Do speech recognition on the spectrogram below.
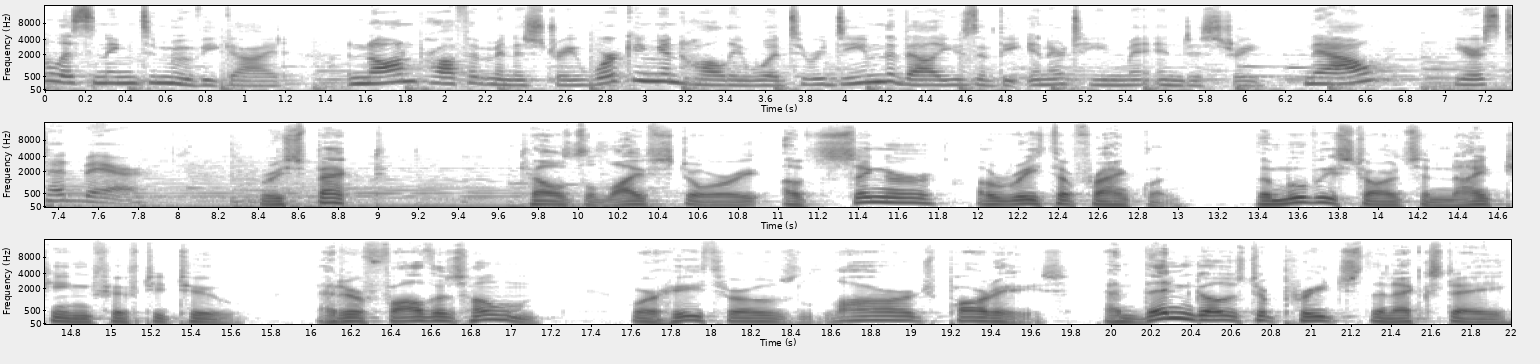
listening to Movie Guide, a nonprofit ministry working in Hollywood to redeem the values of the entertainment industry. Now, here's Ted Baehr. Respect tells the life story of singer Aretha Franklin. The movie starts in 1952 at her father's home, where he throws large parties and then goes to preach the next day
